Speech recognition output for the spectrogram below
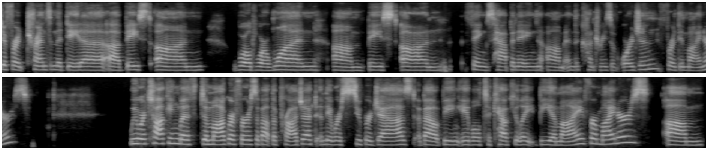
different trends in the data uh, based on World War One, um, based on things happening um, in the countries of origin for the miners. We were talking with demographers about the project and they were super jazzed about being able to calculate BMI for miners. Um,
